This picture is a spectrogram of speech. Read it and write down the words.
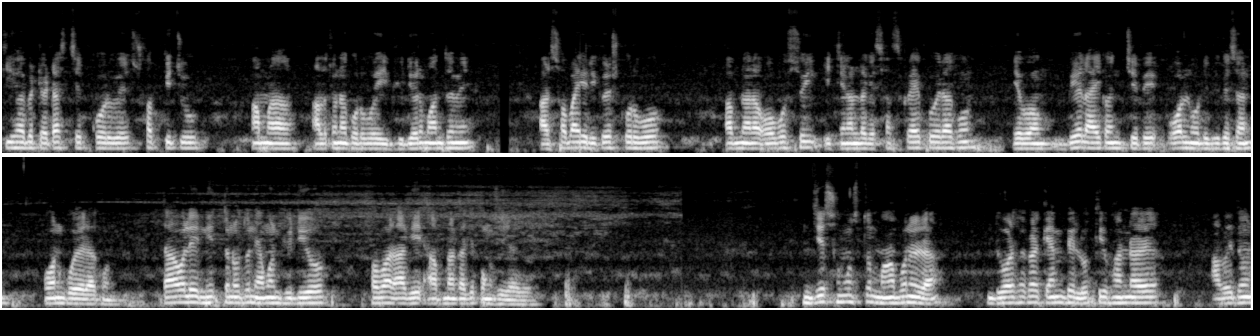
কীভাবে স্ট্যাটাস চেক করবে সব কিছু আমরা আলোচনা করব এই ভিডিওর মাধ্যমে। আর সবাইকে রিকোয়েস্ট করব আপনারা অবশ্যই এই চ্যানেলটাকে সাবস্ক্রাইব করে রাখুন এবং বেল আইকন চেপে অল নোটিফিকেশান অন করে রাখুন। তাহলে নিত্য নতুন এমন ভিডিও সবার আগে আপনার কাছে পৌঁছে যাবে। যে সমস্ত মা বোনেরা দুয়ার সরকার ক্যাম্পে লক্ষ্মীর ভাণ্ডারে আবেদন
